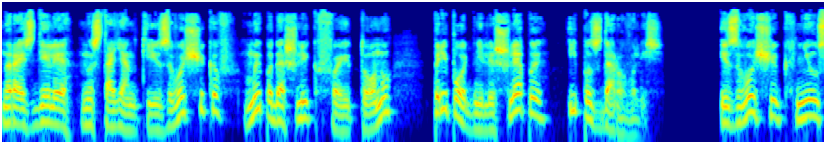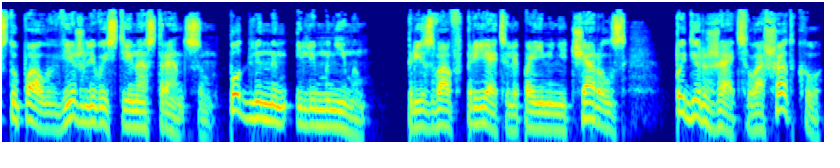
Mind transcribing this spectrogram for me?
на разделе «На стоянке извозчиков», мы подошли к Фаэтону, приподняли шляпы и поздоровались. Извозчик не уступал вежливости иностранцам, подлинным или мнимым. Призвав приятеля по имени Чарльз подержать лошадку,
